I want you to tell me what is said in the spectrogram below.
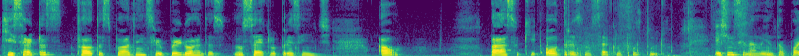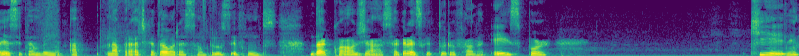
que certas faltas podem ser perdoadas no século presente, ao passo que outras no século futuro. Este ensinamento apoia-se também a, na prática da oração pelos defuntos, da qual já a Sagrada Escritura fala: Eis por que ele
